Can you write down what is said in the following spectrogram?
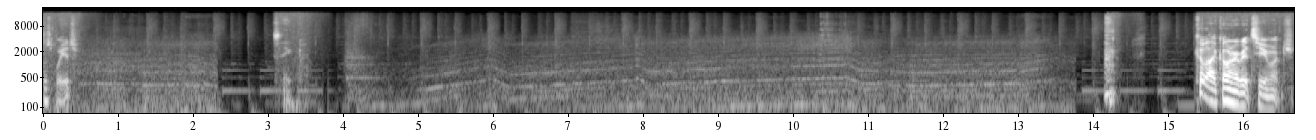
was weird. That corner a bit too much.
